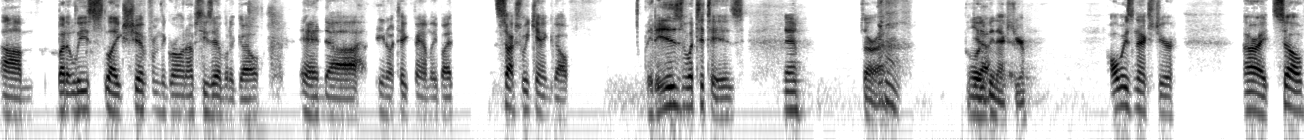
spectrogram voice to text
Um, but at least like Shiv from the grown ups, he's able to go and uh, you know take family. But it sucks we can't go. It is what it is. Yeah, it's all right. Well, Yeah. it'll be next year. Always next year. All right, so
